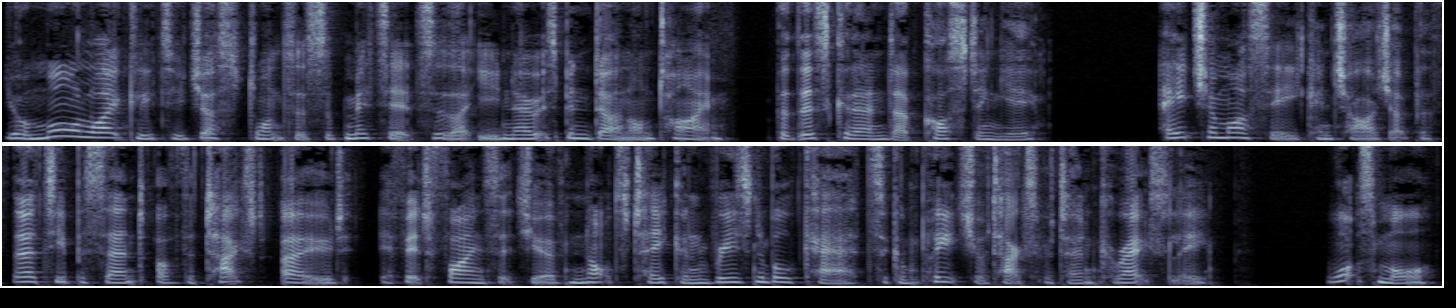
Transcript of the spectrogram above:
you're more likely to just want to submit it so that you know it's been done on time, but this could end up costing you. HMRC can charge up to 30% of the tax owed if it finds that you have not taken reasonable care to complete your tax return correctly. What's more,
